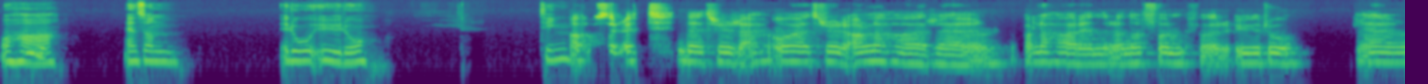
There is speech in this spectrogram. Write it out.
å ha mm en sånn ro-uro-ting? Absolutt, det tror jeg. Og jeg tror alle har, eh, alle har en eller annen form for uro. Eh,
